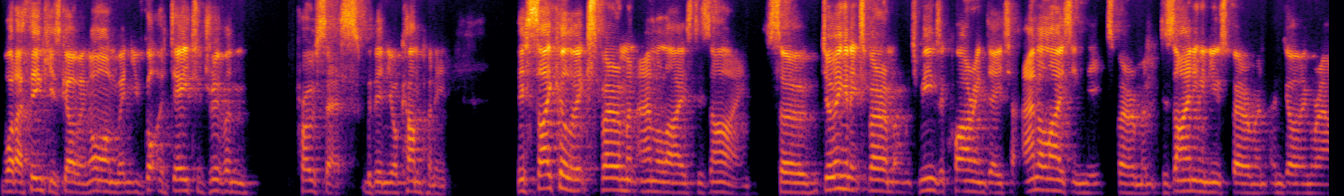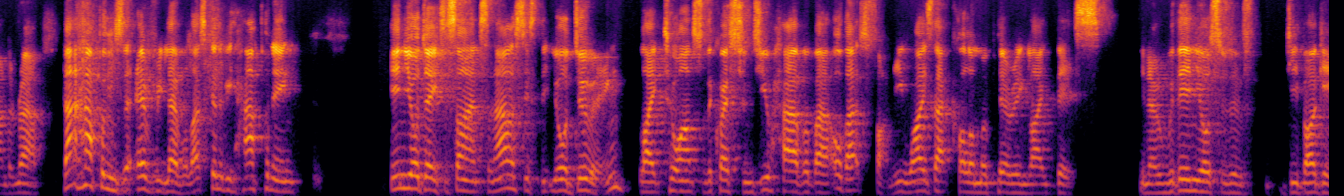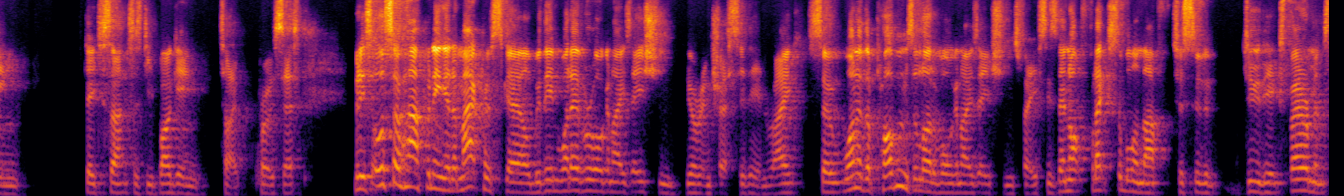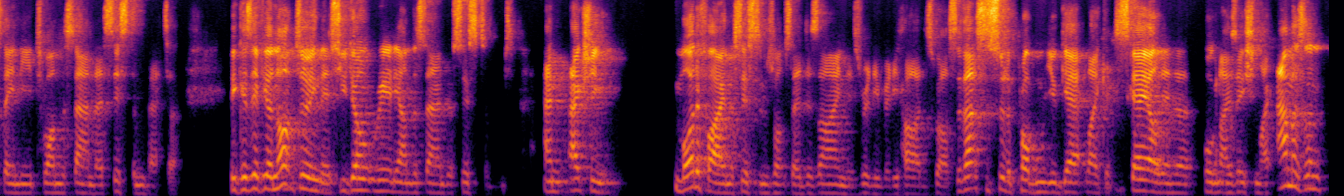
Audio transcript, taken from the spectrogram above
what I think is going on when you've got a data-driven process within your company. This cycle of experiment, analyze, design. So doing an experiment, which means acquiring data, analyzing the experiment, designing a new experiment, and going round and round. That happens at every level. That's going to be happening in your data science analysis that you're doing, like to answer the questions you have about, oh, that's funny. Why is that column appearing like this? You know, within your sort of debugging, data sciences debugging type process. But it's also happening at a macro scale within whatever organization you're interested in, right? So one of the problems a lot of organizations face is they're not flexible enough to sort of do the experiments they need to understand their system better. Because if you're not doing this, you don't really understand your systems. And actually, modifying the systems once they're designed is really, really hard as well. So that's the sort of problem you get like at scale in an organization like Amazon,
